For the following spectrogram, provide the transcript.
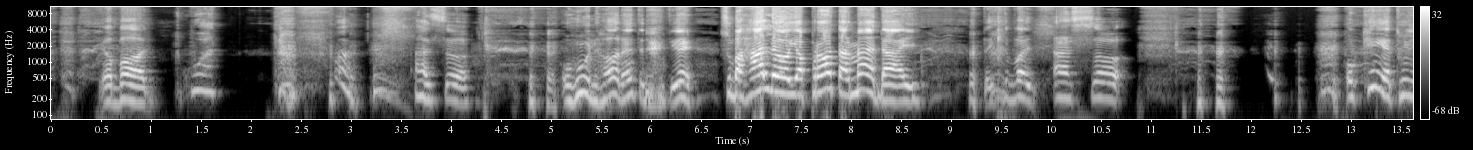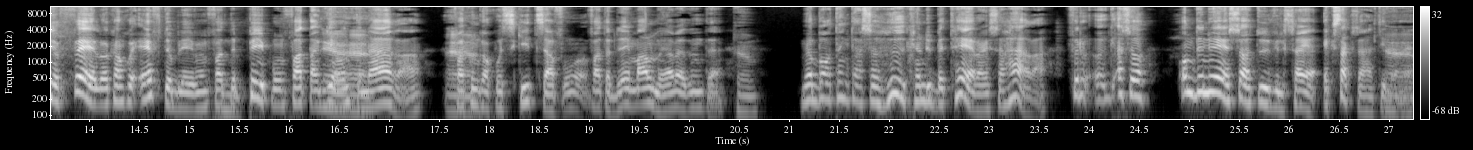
Jag bara what Alltså. Och hon hörde inte det direkt. Så hon bara hallå jag pratar med dig. Det, det var alltså. Okej att hon gör fel och kanske är efterbliven för att det piper hon fattar går inte nära. För att hon kanske skitsar, för fattar du? Det är Malmö, jag vet inte. Men jag bara tänkte alltså hur kan du bete dig så här? För alltså om det nu är så att du vill säga exakt så här till henne.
